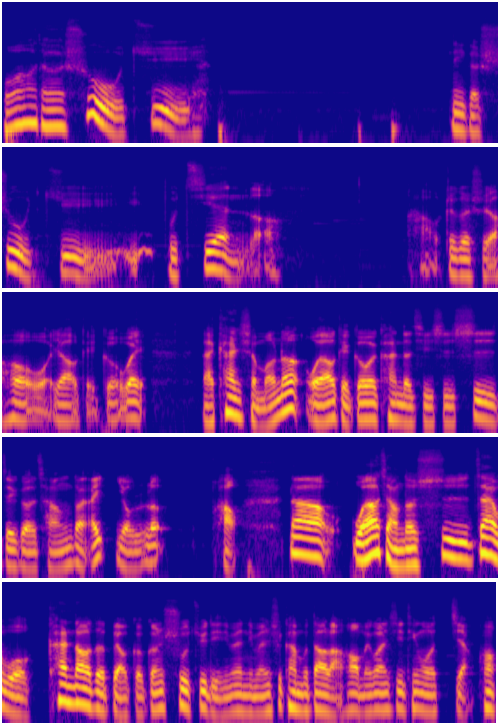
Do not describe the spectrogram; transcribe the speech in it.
我的数据那个数据不见了。好，这个时候我要给各位。来看什么呢？我要给各位看的其实是这个长短，哎，有了。好，那我要讲的是，在我看到的表格跟数据里面，你们是看不到了哈，没关系，听我讲哈。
